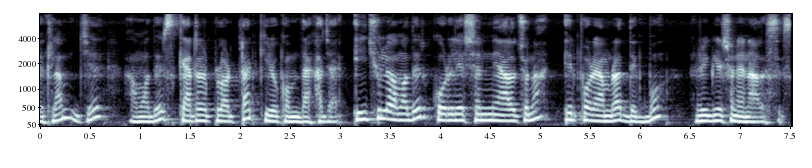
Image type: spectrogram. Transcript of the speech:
দেখলাম যে আমাদের স্ক্যাটার প্লটটা কীরকম দেখা যায়। এই ছিল আমাদের কোরিলেশন নিয়ে আলোচনা। এরপরে আমরা দেখব রিগ্রেশন অ্যানালিসিস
